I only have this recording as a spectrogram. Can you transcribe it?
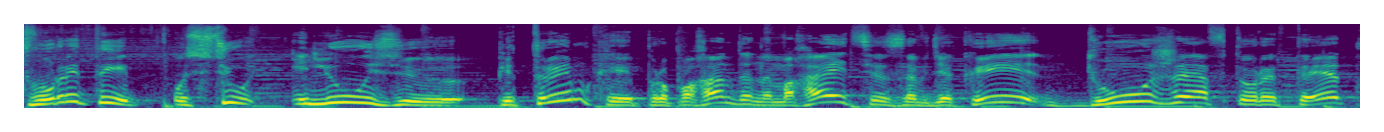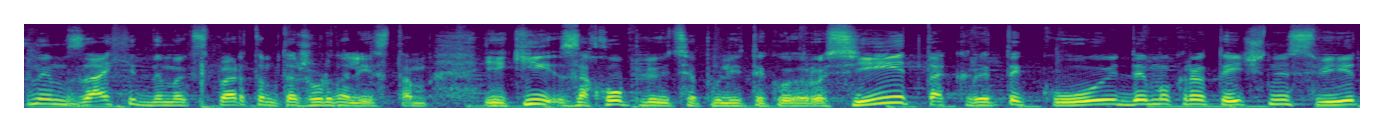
Створити ось цю ілюзію підтримки пропаганда намагається завдяки дуже авторитетним західним експертам та журналістам, які захоплюються політикою Росії та критикують демократичний світ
